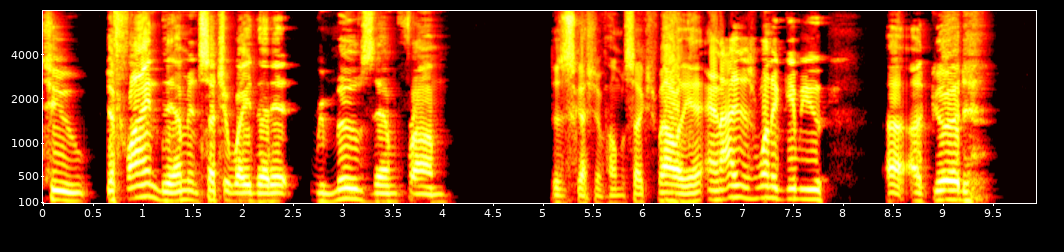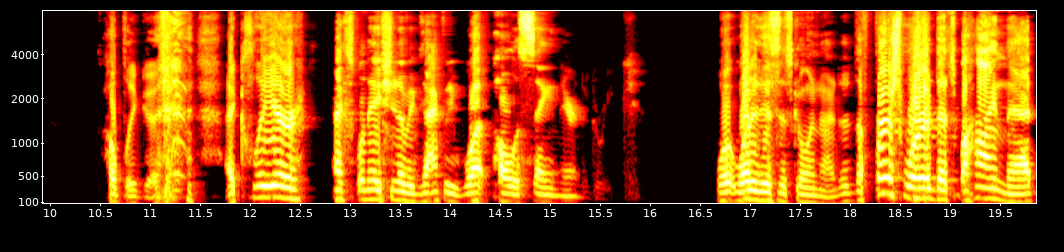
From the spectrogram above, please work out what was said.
to define them in such a way that it removes them from the discussion of homosexuality. And I just want to give you a, a good, hopefully good, a clear explanation of exactly what Paul is saying there in the Greek. what, what it is that's going on. The, the first word that's behind that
